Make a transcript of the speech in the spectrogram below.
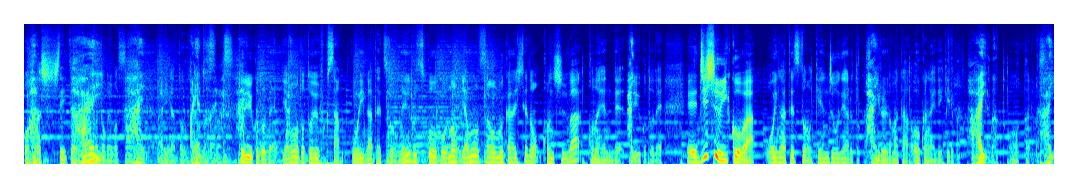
お話ししていただければと思います、はい、ありがとうございます。といます。ということで山本豊福さん大井川鉄道名物広報の山本さんをお迎えしての今週はこの辺でということで、えー次週以降は大井川鉄道の現状であるとか、はい。い、ろいろまたお伺いできればはいかなと思っております、はい、引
